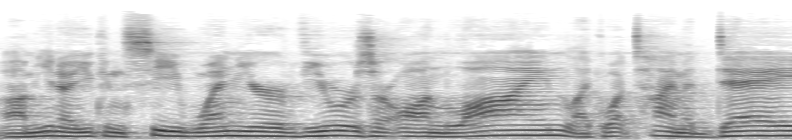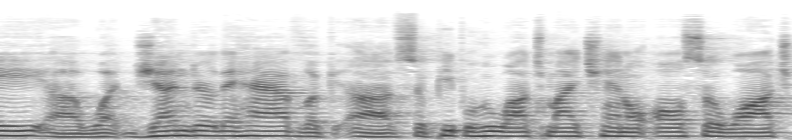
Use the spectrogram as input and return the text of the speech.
Um, you know, you can see when your viewers are online, like what time of day, uh, what gender they have. Look, uh, so people who watch my channel also watch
